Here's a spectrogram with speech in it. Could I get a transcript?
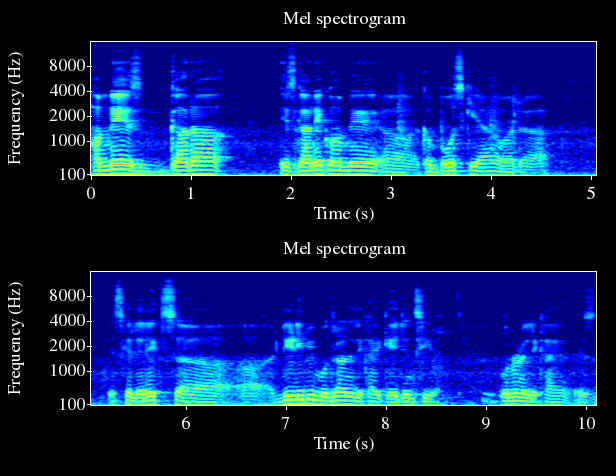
हमने इस गाना इस गाने को हमने कंपोज किया और आ, इसके लिरिक्स डी डी बी मुद्रा ने लिखा एक एजेंसी है। उन्होंने लिखा है इस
